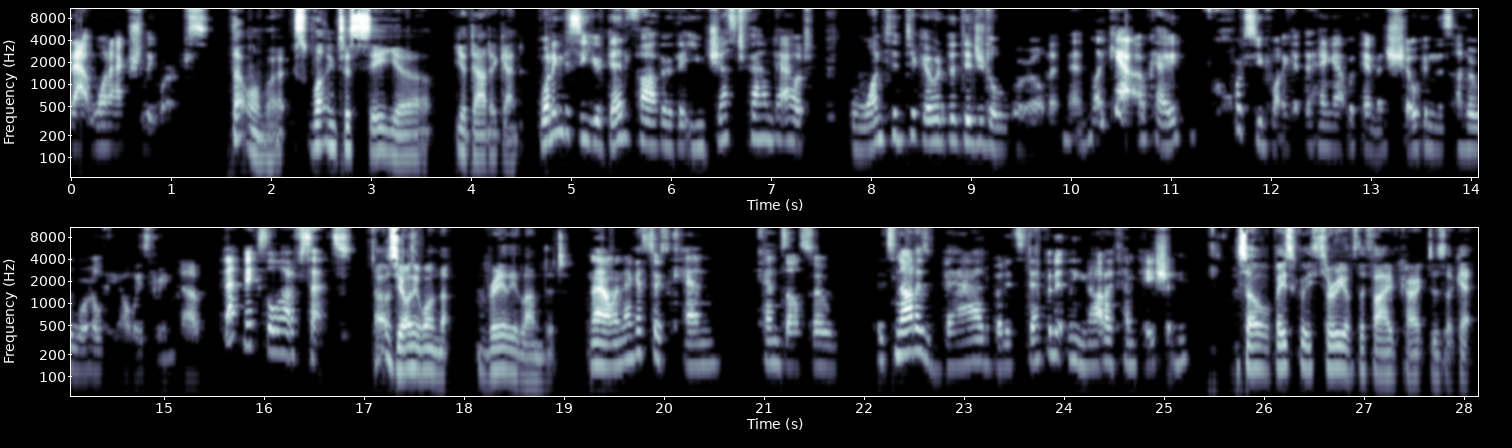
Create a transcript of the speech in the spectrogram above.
that one actually works. That one works. Wanting to see your your dad again. Wanting to see your dead father that you just found out wanted to go to the digital world, and then like, yeah, okay, of course you'd want to get to hang out with him and show him this other world he always dreamed of. That makes a lot of sense. That was the only one that really landed. Now, and I guess there's Ken. Ken's also it's not as bad, but it's definitely not a temptation. So basically, three of the five characters that get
